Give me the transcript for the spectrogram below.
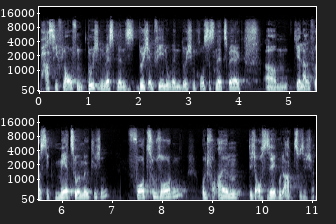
passiv laufen, durch Investments, durch Empfehlungen, durch ein großes Netzwerk, ähm, dir langfristig mehr zu ermöglichen, vorzusorgen und vor allem dich auch sehr gut abzusichern.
